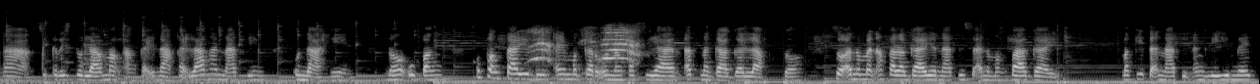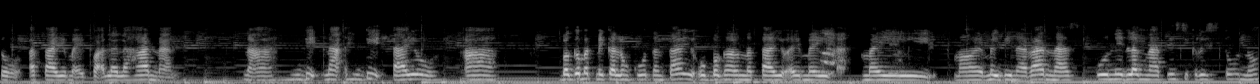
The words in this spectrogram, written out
na si Kristo lamang ang kailangan nating unahin no? Upang upang tayo din ay magkaroon ng kasiyahan at nagagalak so so ano man ang kalagayan natin sa anumang bagay makita natin ang lihim na ito at tayo maipaalalahanan na hindi na hindi tayo ah bagamat may kalungkutan tayo o bagamat tayo ay may may may, may dinaranas kunin lang natin si Kristo no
